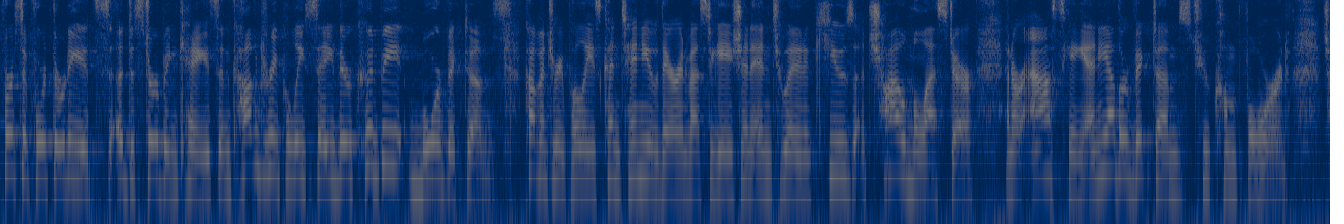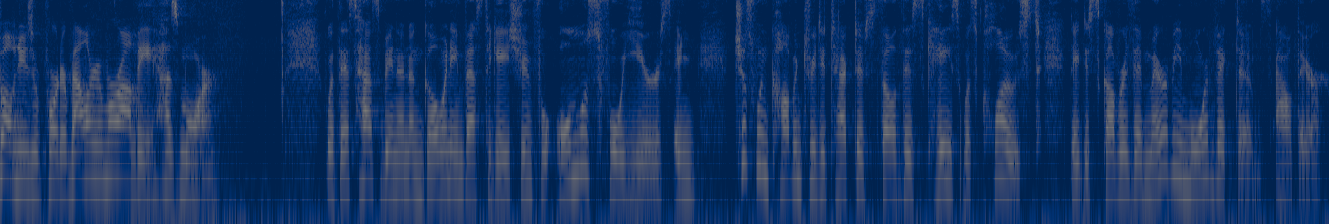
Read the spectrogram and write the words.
First at 4:30, it's a disturbing case, and Coventry police say there could be more victims. Coventry police continue their investigation into an accused child molester and are asking any other victims to come forward. 12 News reporter Vallery Maravi has more. Well, this has been an ongoing investigation for almost four years, and just when Coventry detectives thought this case was closed, they discovered there may be more victims out there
